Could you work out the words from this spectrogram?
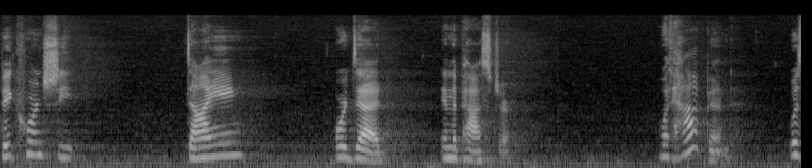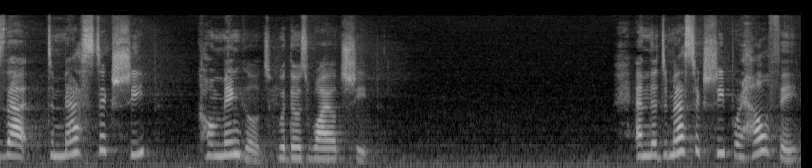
bighorn sheep dying or dead in the pasture. What happened was that domestic sheep commingled with those wild sheep. And the domestic sheep were healthy,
